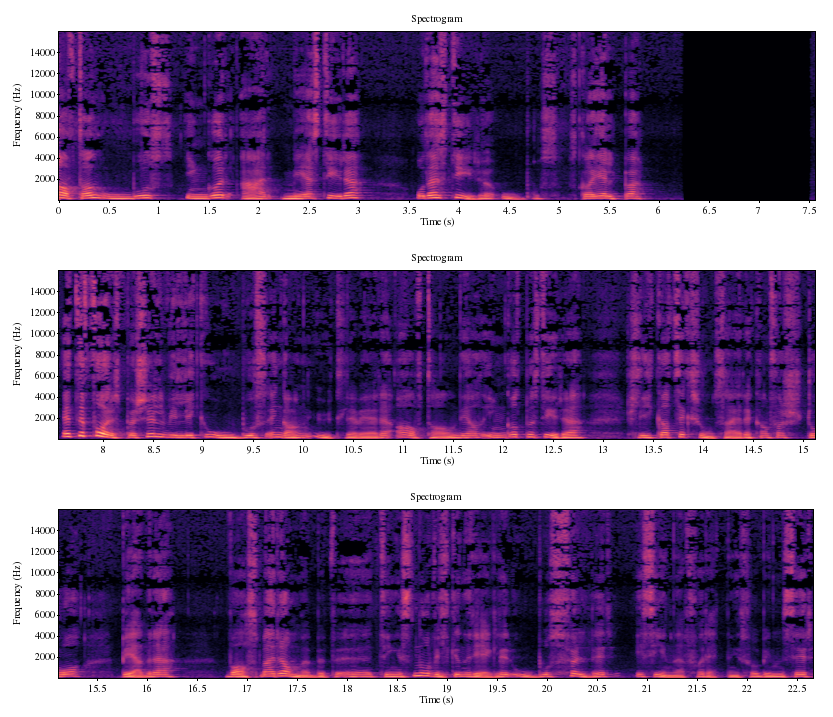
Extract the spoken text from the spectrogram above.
Avtalen Obos inngår, er med styret, og det er styret Obos skal hjelpe. Etter forespørsel vil ikke Obos engang utlevere avtalen de har inngått med styret, slik at seksjonseiere kan forstå bedre hva som er rammebetingelsen og hvilke regler Obos følger i sine forretningsforbindelser.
